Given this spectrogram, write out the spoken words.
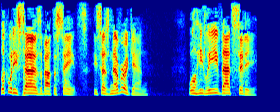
Look what he says about the saints. He says, Never again will he leave that city.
